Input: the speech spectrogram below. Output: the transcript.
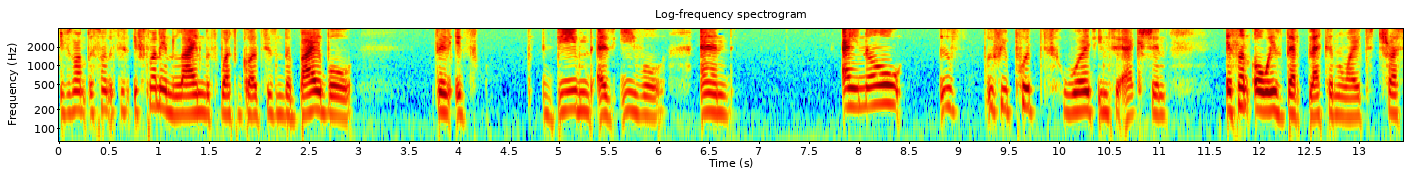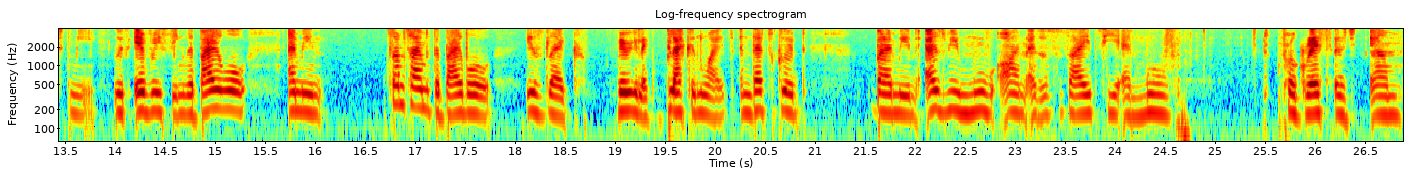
if it's not, it's not if, it's, if it's not in line with what God says in the Bible, then it's deemed as evil. And I know if if we put words into action, it's not always that black and white. Trust me, with everything. The Bible, I mean, sometimes the Bible is like very like black and white, and that's good. But I mean, as we move on as a society and move, progress as um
